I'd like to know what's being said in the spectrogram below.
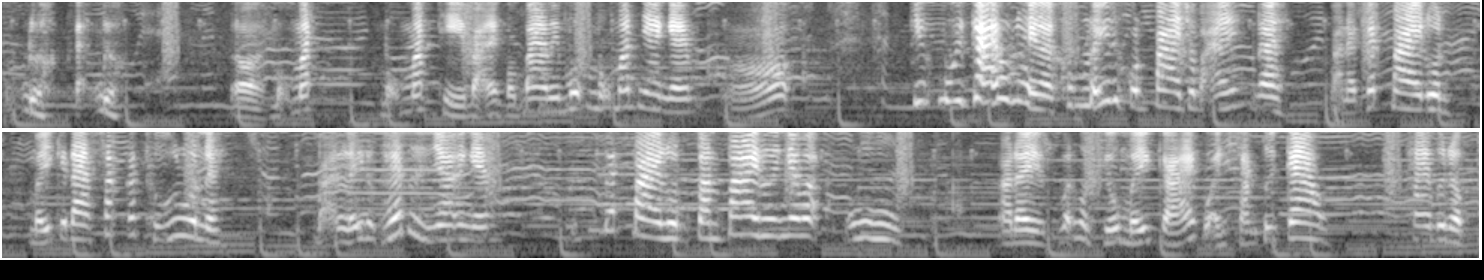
cũng được tạm được. Rồi mẫu mắt. Mẫu mắt thì bạn ấy có 31 mẫu mắt nha anh em. Đó tiếc mũi cái hôm nay là không lấy được con pai cho bạn ấy. Đây bạn này kết pai luôn. Mấy cái đa sắc các thứ luôn này. Bạn lấy được hết rồi nha anh em. Bét pai luôn toàn pai thôi anh em ạ. Uh. à đây vẫn còn thiếu mấy cái của ánh sáng tối cao. 20 rp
